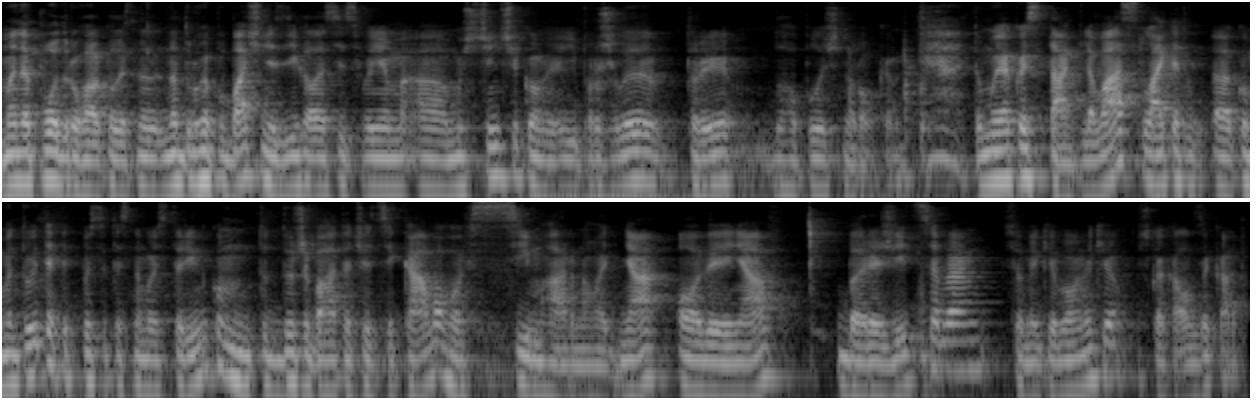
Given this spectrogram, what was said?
У мене подруга колись на, на друге побачення з'їхалася зі своїм е, мужчинчиком і прожили три благополучні роки. Тому якось так для вас. Лайкайте, е, коментуйте, підписуйтесь на мою сторінку. Тут дуже багато чого цікавого. Всім гарного дня. Обійняв. Бережіть себе. Цьоміки боміки ускакав закат.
